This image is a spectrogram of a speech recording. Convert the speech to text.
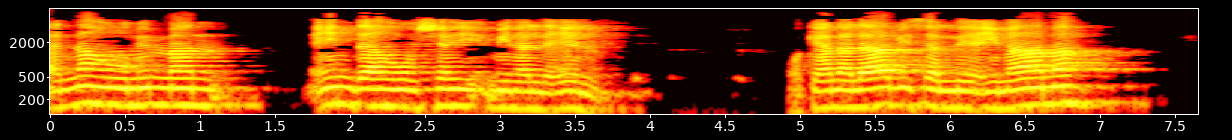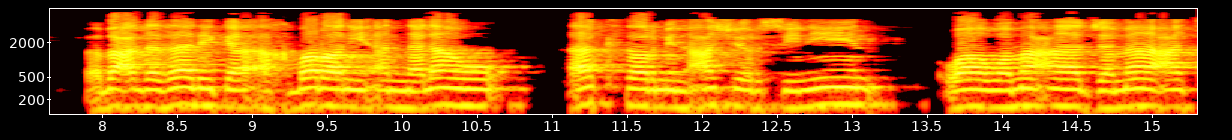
أنه ممن عنده شيء من العلم وكان لابسا لعمامة فبعد ذلك أخبرني أن له أكثر من عشر سنين وهو مع جماعة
